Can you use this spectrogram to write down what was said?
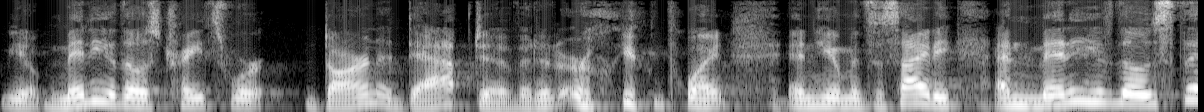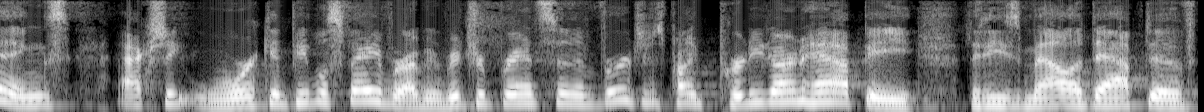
you know, many of those traits were darn adaptive at an earlier point in human society, and many of those things actually work in people's favor. I mean, Richard Branson of Virgin is probably pretty darn happy that he's maladaptive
